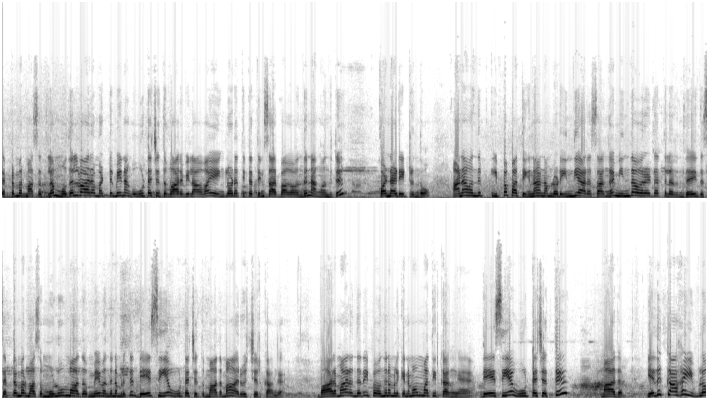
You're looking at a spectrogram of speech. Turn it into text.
செப்டம்பர் மாதத்தில் முதல் வாரம் மட்டுமே நாங்கள் ஊட்டச்சத்து வார விழாவாக எங்களோட திட்டத்தின் சார்பாக வந்து நாங்கள் வந்துட்டு கொண்டாடிட்டு இருந்தோம். ஆனால் வந்து இப்போ பார்த்தீங்கன்னா நம்மளோட இந்திய அரசாங்கம் இந்த வருடத்திலிருந்து இந்த செப்டம்பர் மாதம் முழு மாதமே வந்து நம்மளுக்கு தேசிய ஊட்டச்சத்து மாதமாக அறிவிச்சிருக்காங்க. வாரமாக இருந்தது இப்போ வந்து நம்மளுக்கு என்னமோ மாற்றிருக்காங்க தேசிய ஊட்டச்சத்து மாதம். எதுக்காக இவ்வளோ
